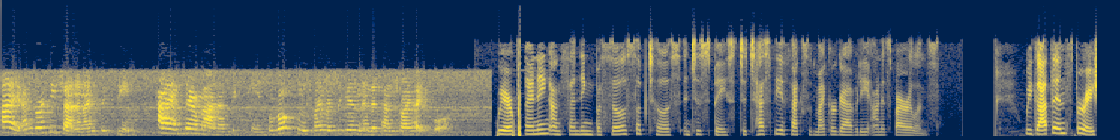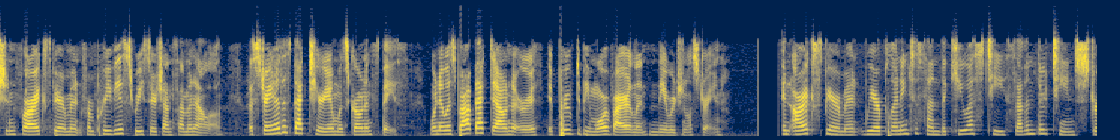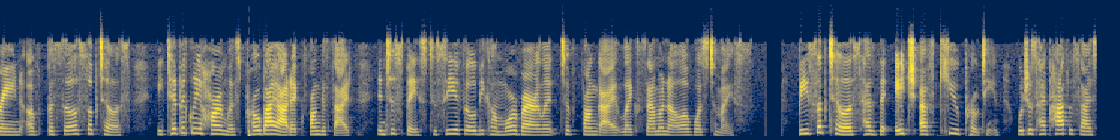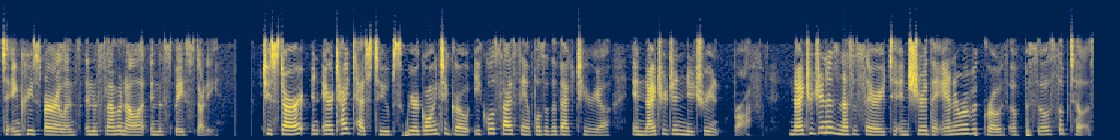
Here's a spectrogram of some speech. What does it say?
Hi, I'm Dorothy Chen, and I'm 16. Hi, I'm Sara Ma, and I'm 16. We're both from Troy, Michigan, and attend Troy High School. We are planning on sending Bacillus subtilis into space to test the effects of microgravity on its virulence. We got the inspiration for our experiment from previous research on Salmonella. A strain of this bacterium was grown in space. When it was brought back down to Earth, it proved to be more virulent than the original strain. In our experiment, we are planning to send the QST-713 strain of Bacillus subtilis, a typically harmless probiotic fungicide, into space to see if it will become more virulent to fungi like Salmonella was to mice. B. subtilis has the HFQ protein, which was hypothesized to increase virulence in the Salmonella in the space study. To start, in airtight test tubes, we are going to grow equal-sized samples of the bacteria in nitrogen nutrient broth. Nitrogen is necessary to ensure the anaerobic growth of Bacillus subtilis.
